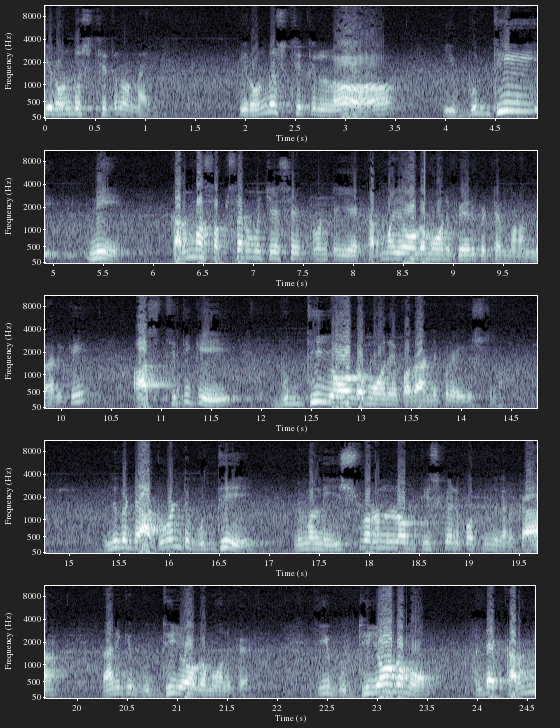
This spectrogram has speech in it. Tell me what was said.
ఈ రెండు స్థితులు ఉన్నాయి ఈ రెండు స్థితుల్లో ఈ బుద్ధిని కర్మ సబ్సర్వ్ చేసేటువంటి ఏ కర్మయోగము అని పేరు పెట్టాం మనం దానికి ఆ స్థితికి బుద్ధియోగము అనే పదాన్ని ప్రయోగిస్తున్నాం ఎందుకంటే అటువంటి బుద్ధి మిమ్మల్ని ఈశ్వరంలోకి తీసుకెళ్ళిపోతుంది కనుక దానికి బుద్ధియోగము అని పేరు ఈ బుద్ధియోగము అంటే కర్మ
